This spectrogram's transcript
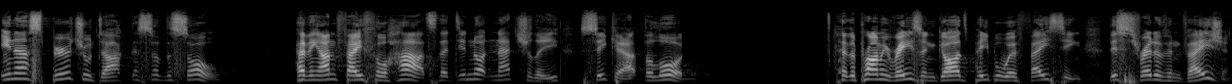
Inner spiritual darkness of the soul having unfaithful hearts that did not naturally seek out the Lord. The primary reason God's people were facing this threat of invasion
